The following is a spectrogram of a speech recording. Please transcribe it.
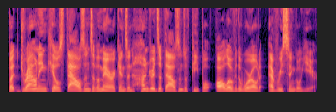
But drowning kills thousands of Americans and hundreds of thousands of people all over the world every single year.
